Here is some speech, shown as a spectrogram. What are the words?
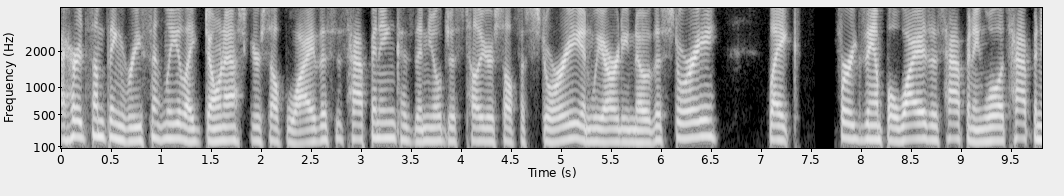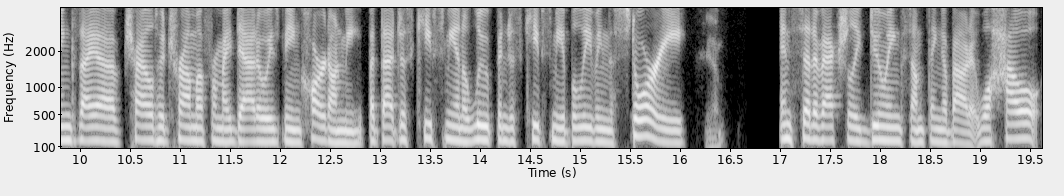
i heard something recently like don't ask yourself why this is happening because then you'll just tell yourself a story and we already know the story like for example why is this happening? Well it's happening because i have childhood trauma from my dad always being hard on me but that just keeps me in a loop and just keeps me believing the story Yep. instead of actually doing something about it. Well how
